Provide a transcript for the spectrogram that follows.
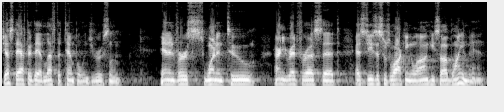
just after they had left the temple in Jerusalem. And in verse 1 and 2, Arnie read for us that as Jesus was walking along, he saw a blind man.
